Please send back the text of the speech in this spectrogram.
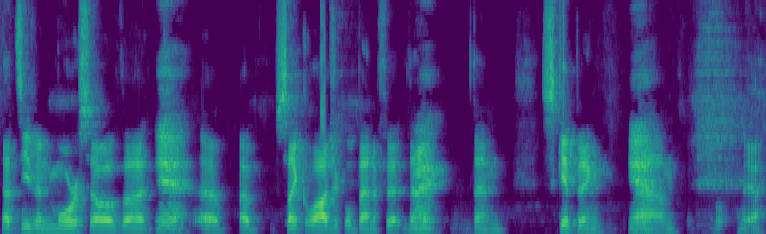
That's even more so of a, Yeah, a, a psychological benefit than right. than skipping. Yeah. Um, yeah.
